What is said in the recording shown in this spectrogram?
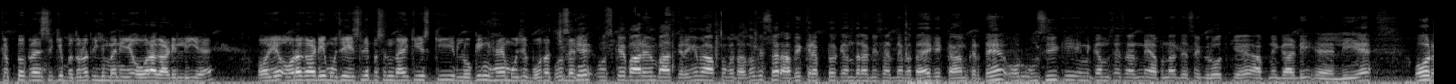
क्रिप्टो करेंसी की बदौलत ही मैंने ये ओरा गाड़ी ली है। और ये ओरा गाड़ी मुझे इसलिए पसंद आई कि इसकी लुकिंग है मुझे बहुत अच्छी उसके लगी। उसके बारे में बात करेंगे मैं आपको बता दूँ कि सर अभी क्रिप्टो के अंदर अभी सर ने बताया कि काम करते हैं और उसी की इनकम से सर ने अपना जैसे ग्रोथ किया है अपनी गाड़ी ली है। और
